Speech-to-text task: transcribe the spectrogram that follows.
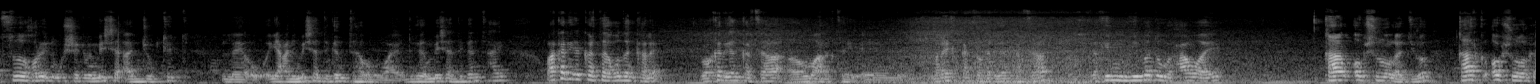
sidoo hore idinku sheegay meesha aad joogtid yani meeshaad degan tahay un waayo meeshaad degan tahay. Waa ka dhigan kartaa waddan kale waa ka dhigan kartaa maaragtay maraykankaas waa ka dhigan kartaa laakiin muhiimadda waxaa waaye qaar optionala jiro qaarka optionalka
